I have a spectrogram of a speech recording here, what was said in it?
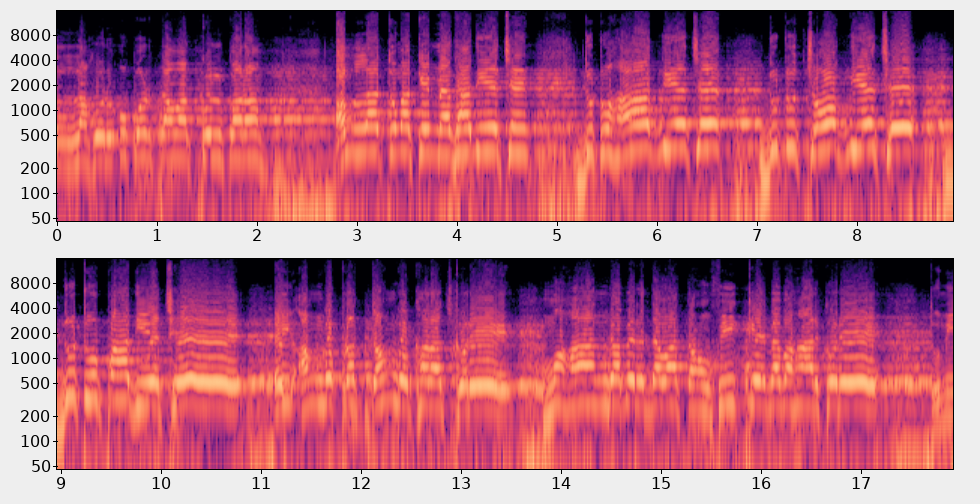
আল্লাহর উপর তাওয়াক্কুল করো। আল্লাহ তোমাকে মেধা দিয়েছে, দুটো হাত দিয়েছে, দুটো চোখ দিয়েছে দুটো পা দিয়েছে। এই অঙ্গ প্রত্যঙ্গ খরচ করে মহান রবের দেওয়া তৌফিককে ব্যবহার করে তুমি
